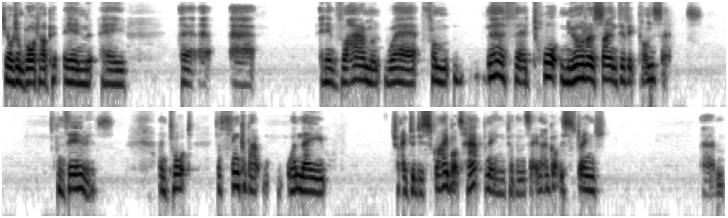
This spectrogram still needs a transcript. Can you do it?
children brought up in a, a, a, an environment where from birth they're taught neuroscientific concepts and theories and taught to think about when they try to describe what's happening to them and say, I've got this strange um,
